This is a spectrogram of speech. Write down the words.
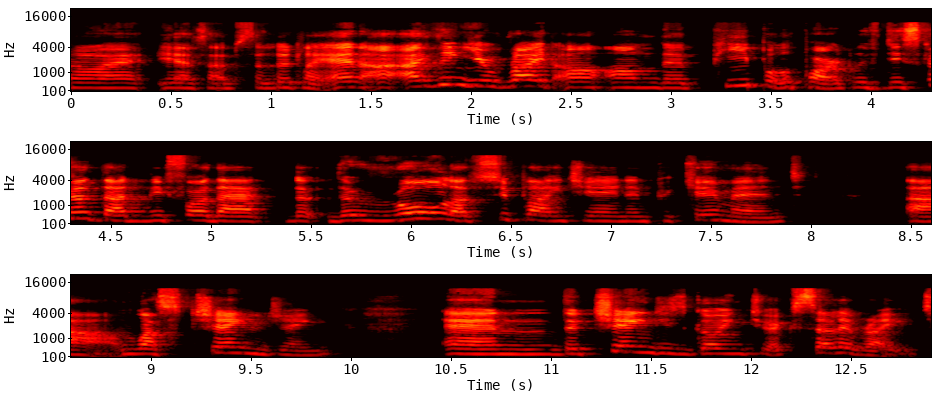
Oh, yes, absolutely. And I, think you're right on, on the people part. We've discussed that before that the, the role of supply chain and procurement uh, was changing and the change is going to accelerate.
